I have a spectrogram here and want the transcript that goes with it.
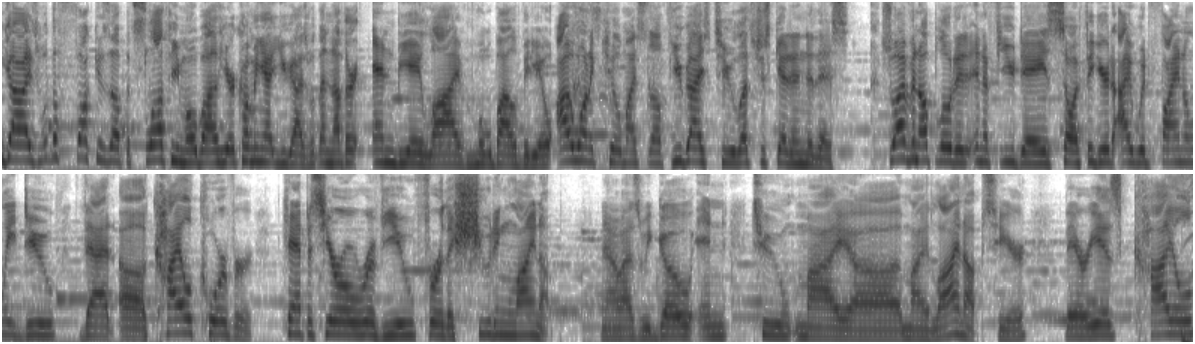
guys, what the fuck is up? It's Slothy Mobile here coming at you guys with another NBA Live mobile video. I want to kill myself. You guys too. Let's just get into this. So I haven't uploaded in a few days, so I figured I would finally do that uh, Kyle Korver Campus Hero review for the shooting lineup. Now, as we go into my uh, my lineups here, there is Kyle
